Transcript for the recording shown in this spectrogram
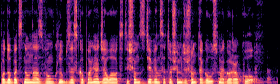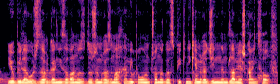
Pod obecną nazwą klub ze Skopania działa od 1988 roku. Jubileusz zorganizowano z dużym rozmachem i połączono go z piknikiem rodzinnym dla mieszkańców.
